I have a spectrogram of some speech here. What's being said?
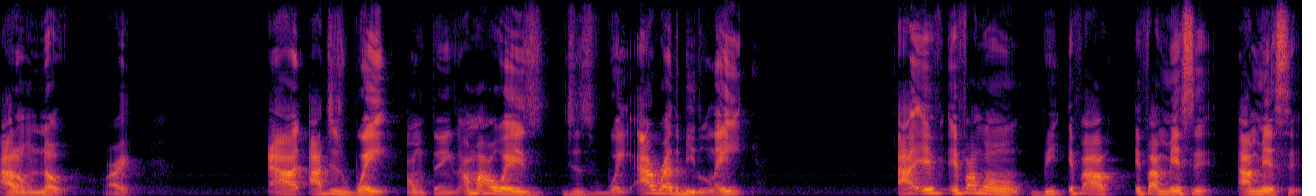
I don't know, right? I I just wait on things. I'm always just wait. I'd rather be late. I if if I'm gonna be if I if I miss it, I miss it.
